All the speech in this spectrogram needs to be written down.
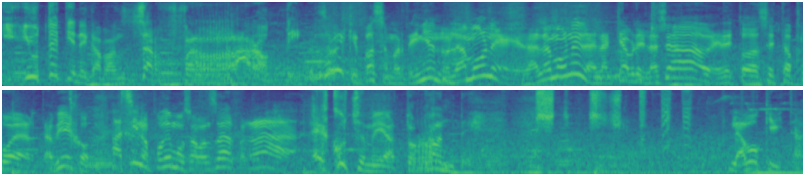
y- y usted tiene que avanzar, Ferrarotti. Pero ¿Sabes qué pasa, Martiniano? La moneda. La moneda es la que abre la llave de todas estas puertas, viejo. Así no podemos avanzar para nada. Escúcheme, atorrante. La boquita,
